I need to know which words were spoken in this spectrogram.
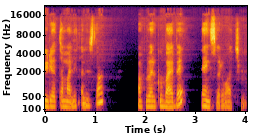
వీడియోతో మళ్ళీ కలుస్తాం. అప్పటి వరకు bye bye. Thanks for watching.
